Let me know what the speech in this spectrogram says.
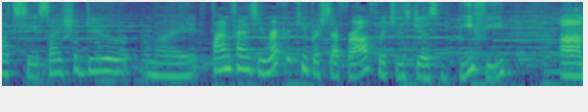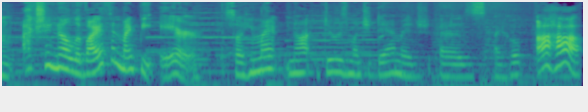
let's see. So I should do my Final Fantasy Record Keeper Sephiroth, which is just beefy. Um, actually, no, Leviathan might be air, so he might not do as much damage as I hope. Aha!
